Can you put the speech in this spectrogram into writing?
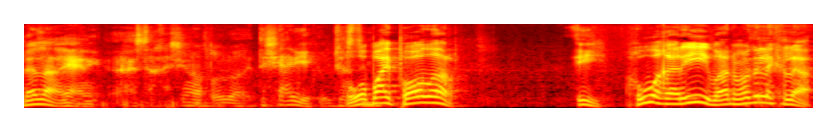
لا لا يعني هسه خشمها طويل إيش عليك؟ هو bipolar إي. هو غريب أنا ما أقول لك لا.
